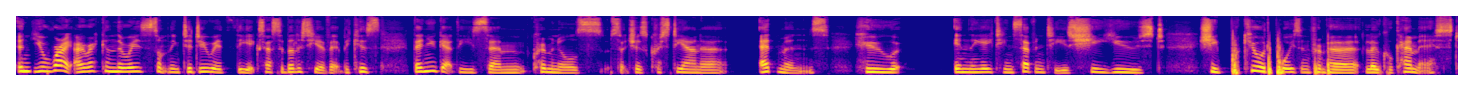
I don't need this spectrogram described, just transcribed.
and you're right. I reckon there is something to do with the accessibility of it because then you get these um, criminals such as Christiana Edmonds who. In the 1870s, she used, she procured poison from her local chemist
